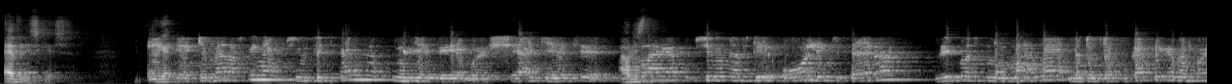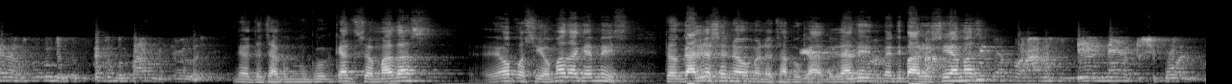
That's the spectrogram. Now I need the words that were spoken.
έβρισκες. Ε, Για- και, και εμένα αυτή είναι η άποψη μου. Θετικά είναι από την ίδια εμπειρία που έχεις σε Άκη, έτσι. Ορίστε. Απλά η άποψή μου είναι αυτή. Όλοι εκεί πέρα, δίπλα στην ομάδα, με τον Τερμπουκά πήγαμε Final Four, με τον Τερμπουκά θα το πάρουμε κιόλας. Ναι, το τσαμπουκά της ομάδας, ε, όπως η ομάδα και εμείς. Τον καλό εννοούμενο τσαμπουκά. Δηλαδή με την παρουσία μας. Είναι η διαφορά με το DNA από τους υπόλοιπους.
